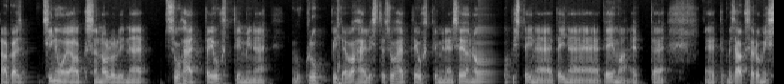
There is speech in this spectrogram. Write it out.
aga sinu jaoks on oluline suhete juhtimine, nagu gruppide vaheliste suhete juhtimine, see on hoopis teine, teine teema, et et, et me saaks aru, mis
